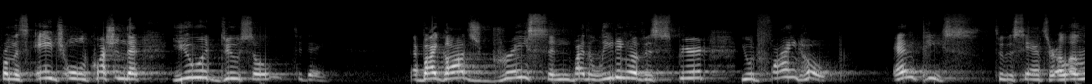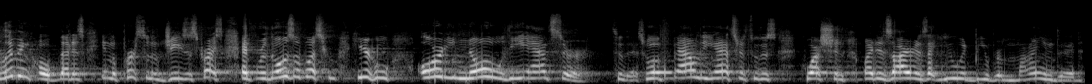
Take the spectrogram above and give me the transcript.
from this age old question, that you would do so today. That by God's grace and by the leading of His Spirit, you would find hope and peace to this answer, a, living hope that is in the person of Jesus Christ. And for those of us who here who already know the answer to this, who have found the answer to this question, my desire is that you would be reminded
